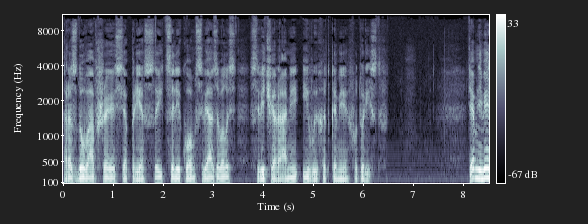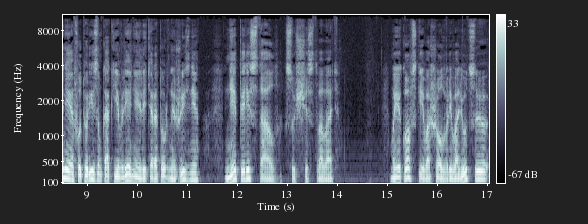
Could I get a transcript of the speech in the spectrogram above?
раздувавшаяся прессой, целиком связывалась с вечерами и выходками футуристов. Тем не менее, футуризм как явление литературной жизни не перестал существовать. Маяковский вошел в революцию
